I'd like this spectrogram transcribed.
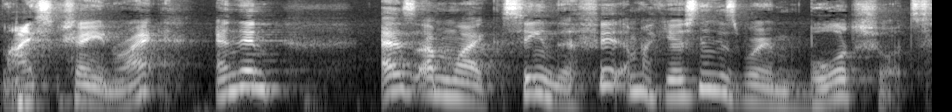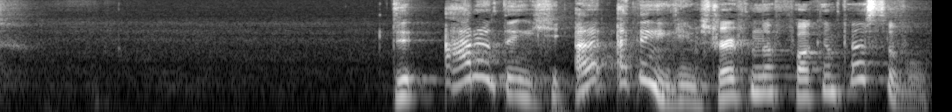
Nice chain, right? And then as I'm like seeing the fit, I'm like, yo, this nigga's wearing board shorts. Did I don't think he I, I think he came straight from the fucking festival.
